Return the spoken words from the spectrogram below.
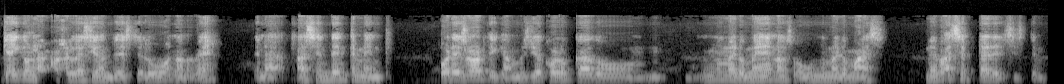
que haya una correlación desde el 1, ¿no ve? En ascendentemente. Por error, digamos, yo he colocado un número menos o un número más, me va a aceptar el sistema.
